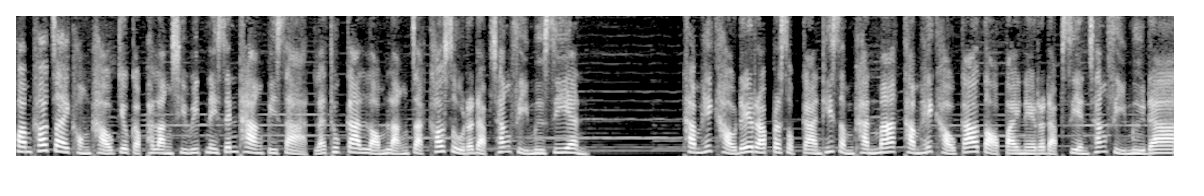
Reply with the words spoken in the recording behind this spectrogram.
ความเข้าใจของเขาเกี่ยวกับพลังชีวิตในเส้นทางปีศาจและทุกการหลอมหลังจากเข้าสู่ระดับช่างฝีมือเซียนทำให้เขาได้รับประสบการณ์ที่สำคัญมากทำให้เขาก้าวต่อไปในระดับเซียนช่างฝีมือได้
